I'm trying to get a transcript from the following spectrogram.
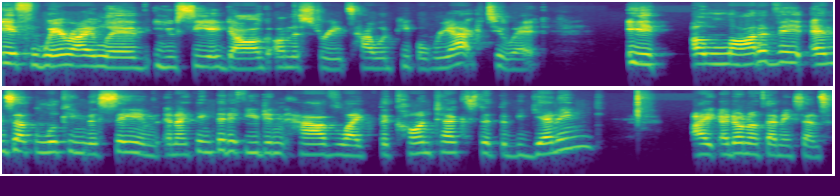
if where I live you see a dog on the streets, how would people react to it? It a lot of it ends up looking the same. And I think that if you didn't have like the context at the beginning, I, I don't know if that makes sense,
